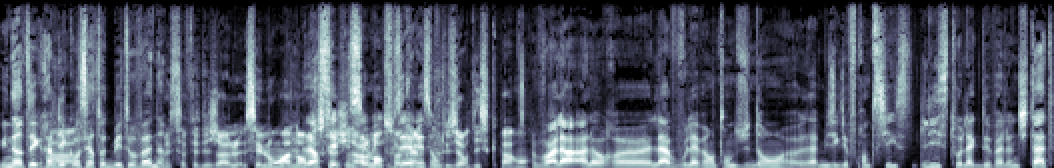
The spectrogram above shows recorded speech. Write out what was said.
une intégrale des Ah. concertos de Beethoven. Mais ça fait déjà, c'est long un an Alors, parce que généralement on reçoit quand même plusieurs disques par an. Voilà, alors euh, là, vous l'avez entendu dans euh, la musique de Francis Liszt au lac de Wallenstadt.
